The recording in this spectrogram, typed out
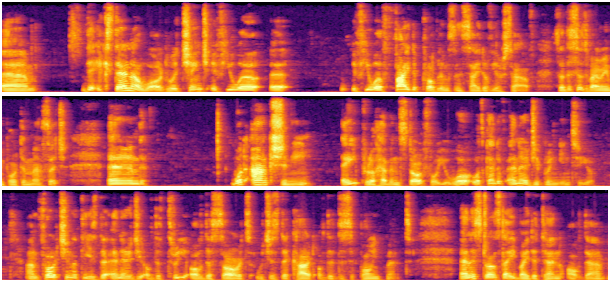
Um, the external world will change if you will uh, if you will fight the problems inside of yourself. So this is a very important message. And what actually April have in store for you? What, what kind of energy bring into you? Unfortunately, is the energy of the Three of the Swords, which is the card of the disappointment and it's translated by the ten of the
